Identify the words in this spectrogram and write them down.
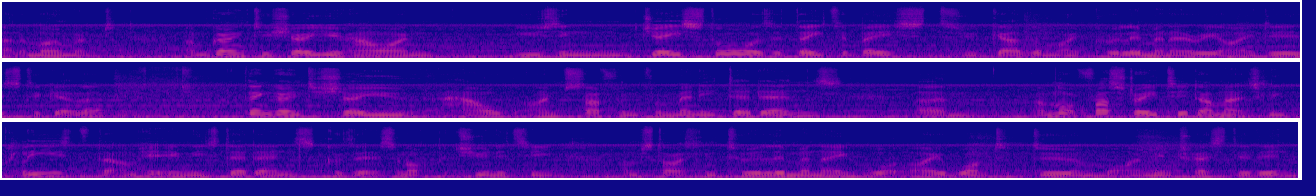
at the moment. I'm going to show you how I'm using JSTOR as a database to gather my preliminary ideas together. Then going to show you how I'm suffering from many dead ends um, I'm not frustrated, I'm actually pleased that I'm hitting these dead ends because it's an opportunity I'm starting to eliminate what I want to do and what I'm interested in.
